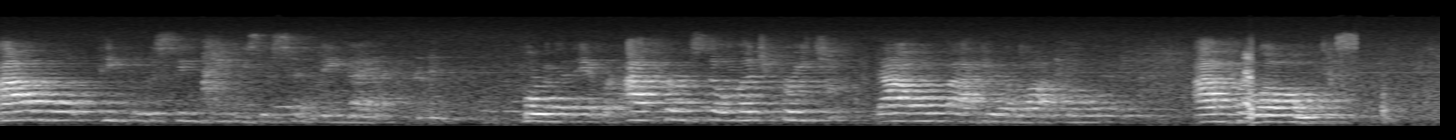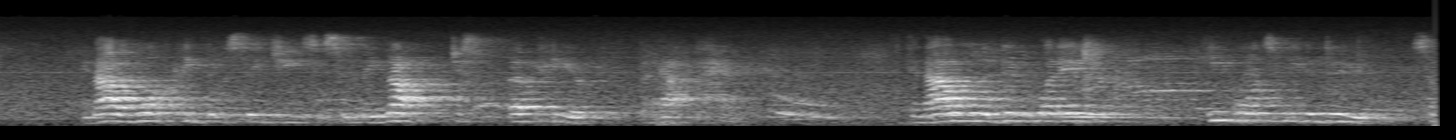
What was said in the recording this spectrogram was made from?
I want people to see Jesus in me now more than ever. I've heard so much preaching, and I hope I hear a lot more. I've heard long to. And I want people to see Jesus in me, not just up here, but out there. And I want to do whatever He wants me to do so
